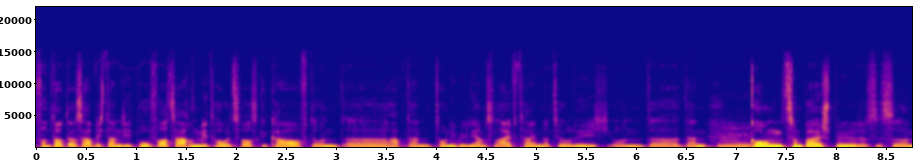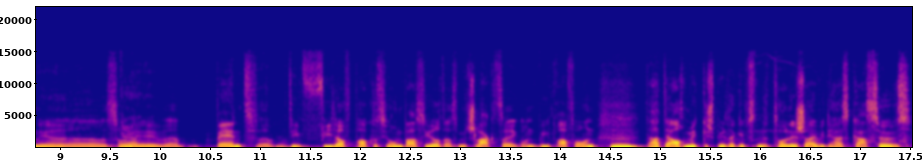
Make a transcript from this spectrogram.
von dort aus habe ich dann die Brufahrt-Sachen mit Holzhaus gekauft und äh, habe dann Tony Williams Lifetime natürlich und äh, dann Gong zum Beispiel. Das ist so eine, äh, so Ja. eine äh, Band, äh, die viel auf Perkussion basiert, also mit Schlagzeug und Vibraphon. Da hat er auch mitgespielt. Da gibt es eine tolle Scheibe, die heißt Gasseuse.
